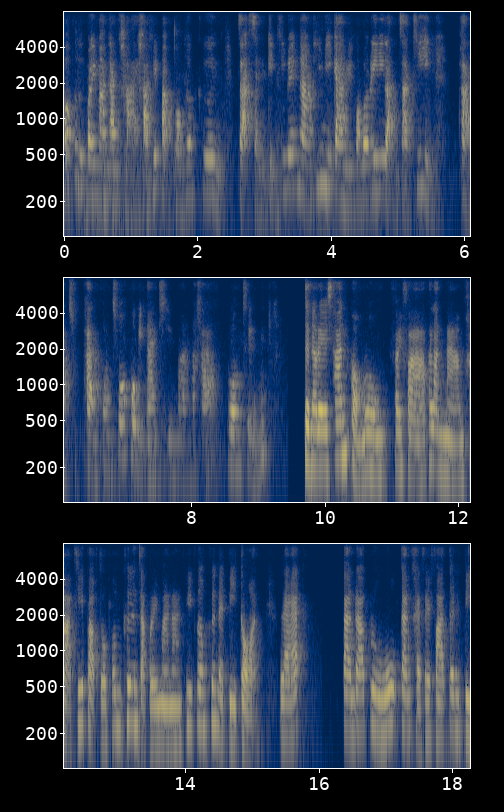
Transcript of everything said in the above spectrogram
ก็คือปริมาณการขายค่ะที่ปรับตัวเพิ่มขึ้น จากเศรษฐกิจที่เวียดนามที่มีการ recovery หลังจากที่ผ่านผ่านพ้นช่วงโควิด -19 มานะคะ รวมถึง generation ของโรงไฟฟ้าพลังน้ำค่ะ ที่ปรับตัวเพิ่มขึ้นจากปริมาณน้ำที่เพิ่มขึ้นในปีก่อน และการรับรู้การขายไฟฟ้าเต็มปี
